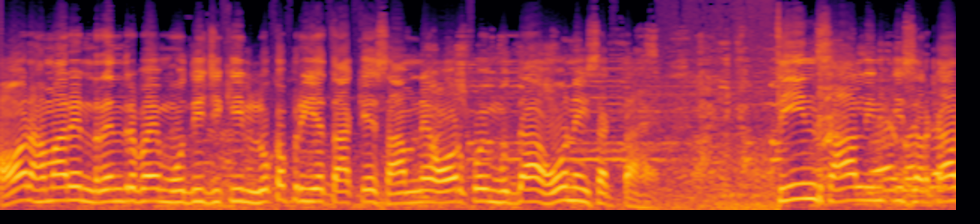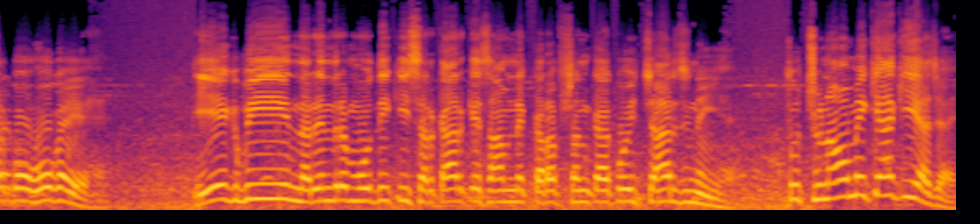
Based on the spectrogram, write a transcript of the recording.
और हमारे नरेंद्र भाई मोदी जी की लोकप्रियता के सामने और कोई मुद्दा हो नहीं सकता है। तीन साल इनकी सरकार को हो गए हैं। एक भी नरेंद्र मोदी की सरकार के सामने करप्शन का कोई चार्ज नहीं है। तो चुनाव में क्या किया जाए?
